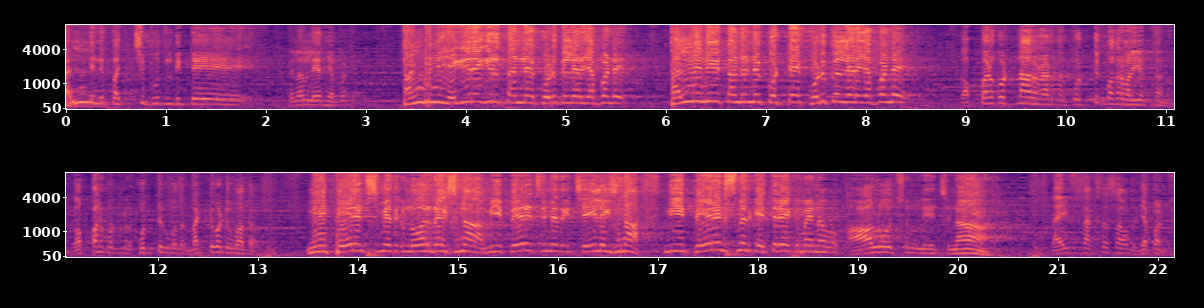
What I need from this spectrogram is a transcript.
తల్లిని పచ్చి బూతులు తిట్టే పిల్లలు లేరు చెప్పండి. తండ్రిని ఎగిరెగిరి తన్నే కొడుకులు లేరు చెప్పండి. తల్లిని తండ్రిని కొట్టే కొడుకులు లేరు చెప్పండి. గొప్ప అనుకుంటున్నారు నడుతాను కొట్టుకు పోతారు మళ్ళీ చెప్తాను. గొప్ప అనుకుంటున్నారు కొట్టుకు పోతారు. మట్టి కొట్టుకు పోతారు. మీ పేరెంట్స్ మీదకి నోరు లేచినా మీ పేరెంట్స్ మీదకి చేయలేచినా మీ పేరెంట్స్ మీదకి వ్యతిరేకమైన ఆలోచన లేచినా లైఫ్ సక్సెస్ అవుతుంది చెప్పండి.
